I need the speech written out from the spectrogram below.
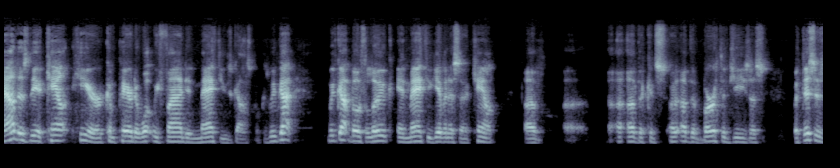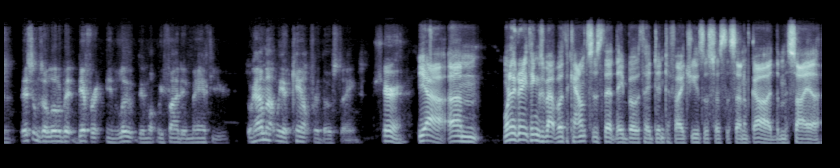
How does the account here compare to what we find in Matthew's gospel? Because we've got we've got both Luke and Matthew giving us an account of uh, of the of the birth of Jesus, but this is this one's a little bit different in Luke than what we find in Matthew. So how might we account for those things? Sure. Yeah. Um, one of the great things about both accounts is that they both identify Jesus as the Son of God, the Messiah.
